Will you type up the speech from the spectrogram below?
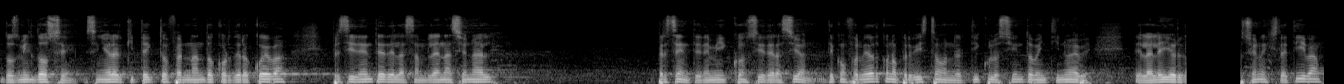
2012. Señor arquitecto Fernando Cordero Cueva, presidente de la Asamblea Nacional, presente de mi consideración, de conformidad con lo previsto en el artículo 129 de la Ley Orgánica Legislativa,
